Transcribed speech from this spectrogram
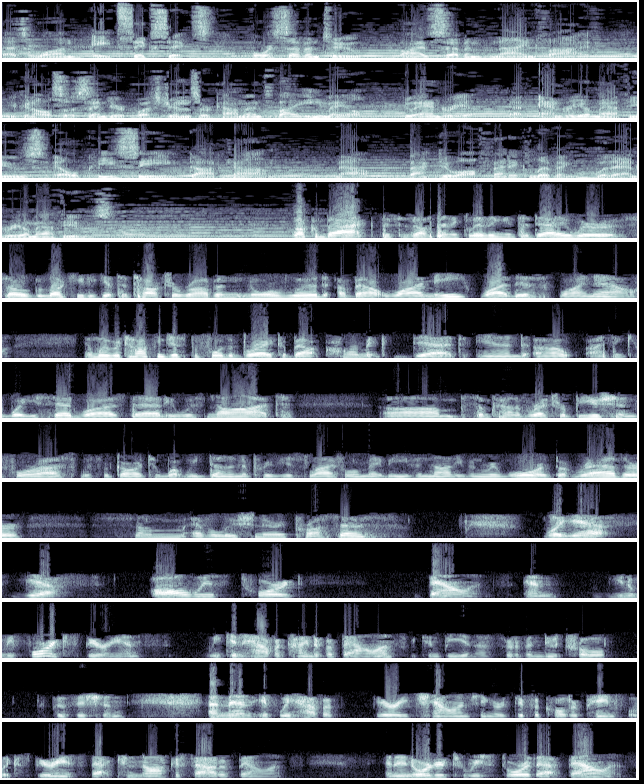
That's 1 866 472 5795. You can also send your questions or comments by email to Andrea at AndreaMatthewsLPC.com. Now, back to Authentic Living with Andrea Matthews. Welcome back. This is Authentic Living, and today we're so lucky to get to talk to Robin Norwood about why me, why this, why now. And we were talking just before the break about karmic debt, and uh, I think what you said was that it was not um, some kind of retribution for us with regard to what we'd done in a previous life, or maybe even not even reward, but rather some evolutionary process. Well, yes, yes. Always toward balance. And, you know, before experience, we can have a kind of a balance. We can be in a sort of a neutral position. And then if we have a very challenging or difficult or painful experience, that can knock us out of balance. And in order to restore that balance,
